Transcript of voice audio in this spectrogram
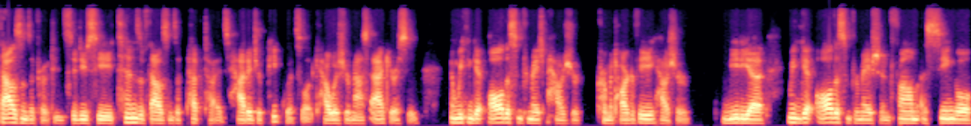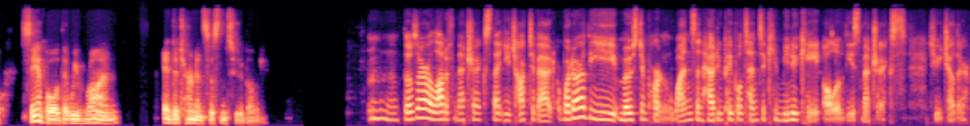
thousands of proteins? Did you see tens of thousands of peptides? How did your peak widths look? How was your mass accuracy? And we can get all this information. How's your chromatography? How's your media? We can get all this information from a single sample that we run and determine system suitability. Mm-hmm. Those are a lot of metrics that you talked about. What are the most important ones, and how do people tend to communicate all of these metrics to each other?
